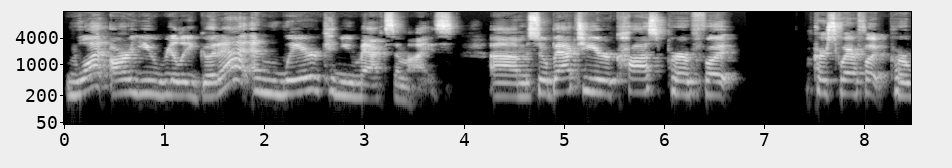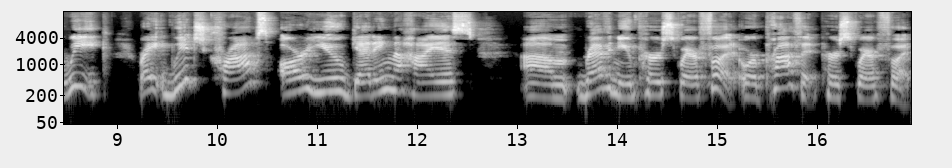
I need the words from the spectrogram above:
What are you really good at and where can you maximize? Um, so back to your cost per foot, per square foot per week, right? Which crops are you getting the highest um, revenue per square foot or profit per square foot?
